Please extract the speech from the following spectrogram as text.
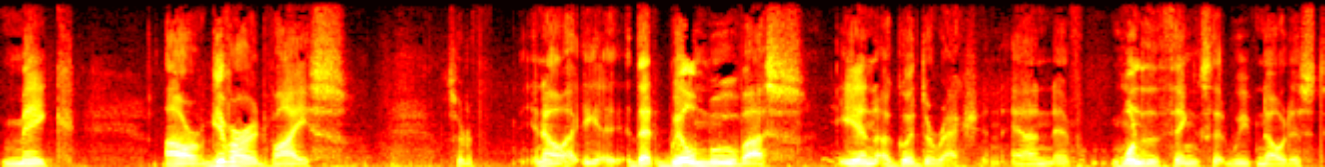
make our give our advice, sort of you know that will move us in a good direction. And if, one of the things that we've noticed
